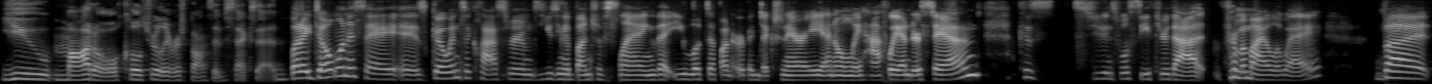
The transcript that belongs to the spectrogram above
you model culturally responsive sex ed? What I don't want to say is go into classrooms using a bunch of slang that you looked up on Urban Dictionary and only halfway understand, because students will see through that from a mile away. But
